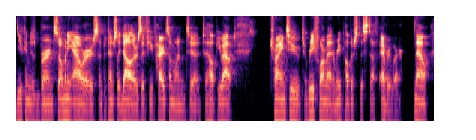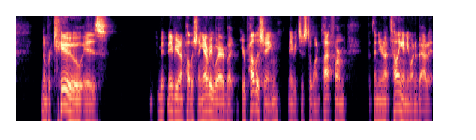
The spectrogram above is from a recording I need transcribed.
you can just burn so many hours and potentially dollars if you've hired someone to to help you out trying to to reformat and republish this stuff everywhere. Now, number 2 is maybe you're not publishing everywhere, but you're publishing maybe just to one platform, but then you're not telling anyone about it.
